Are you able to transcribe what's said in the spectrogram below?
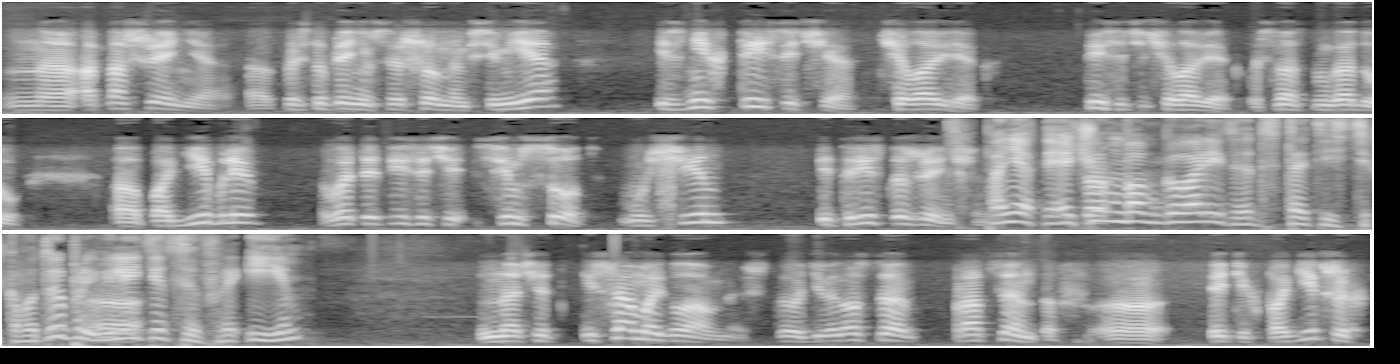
отношение к преступлениям, совершенным в семье. Из них тысяча человек, тысяча человек в 2018 году а, погибли. В этой тысяче 700 мужчин и 300 женщин. Понятно. И о чем вам говорит эта статистика? Вот вы привели а, эти цифры. И? Значит, и самое главное, что 90% э, этих погибших,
